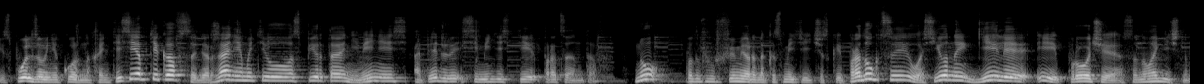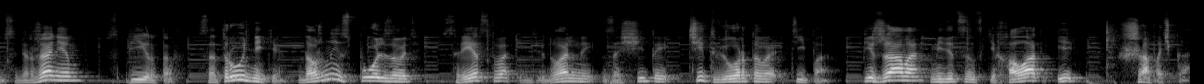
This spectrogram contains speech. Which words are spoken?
использование кожных антисептиков, содержание метилового спирта не менее, опять же, 70%. Ну, парфюмерно-косметической продукции, лосьоны, гели и прочее с аналогичным содержанием спиртов. Сотрудники должны использовать средства индивидуальной защиты четвертого типа пижама, медицинский халат и шапочка.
